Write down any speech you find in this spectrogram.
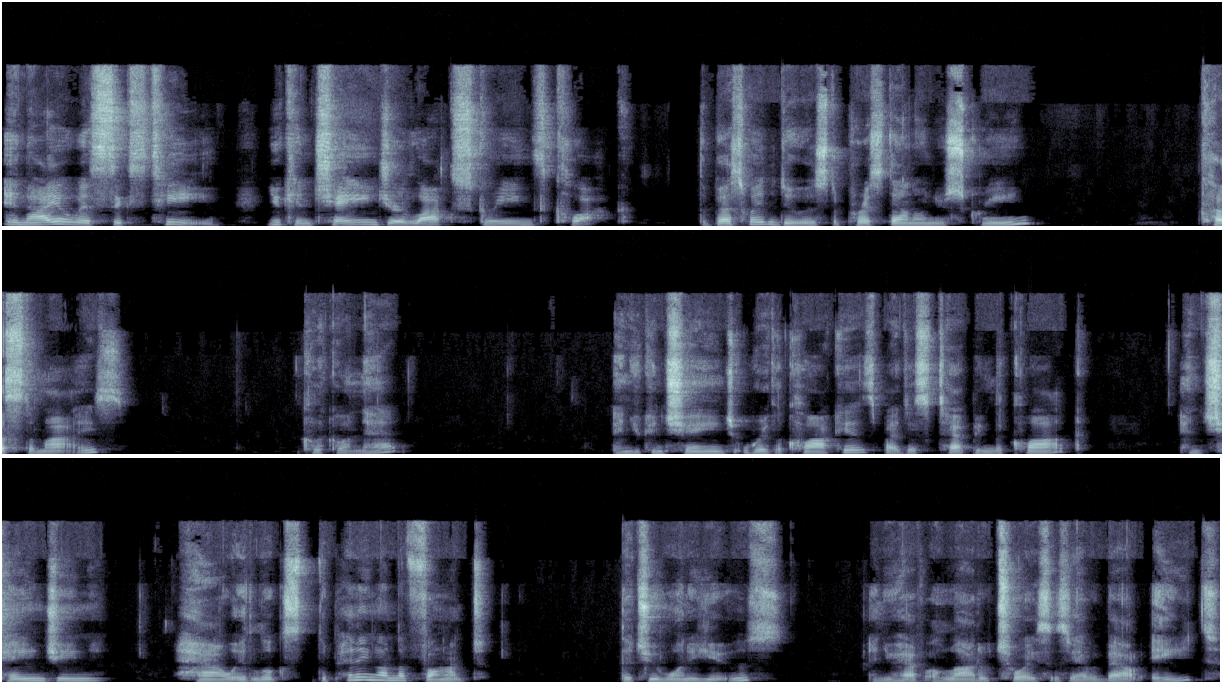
In iOS 16, you can change your lock screen's clock. The best way to do is to press down on your screen, customize, click on that, and you can change where the clock is by just tapping the clock and changing how it looks depending on the font that you want to use. And you have a lot of choices. You have about eight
